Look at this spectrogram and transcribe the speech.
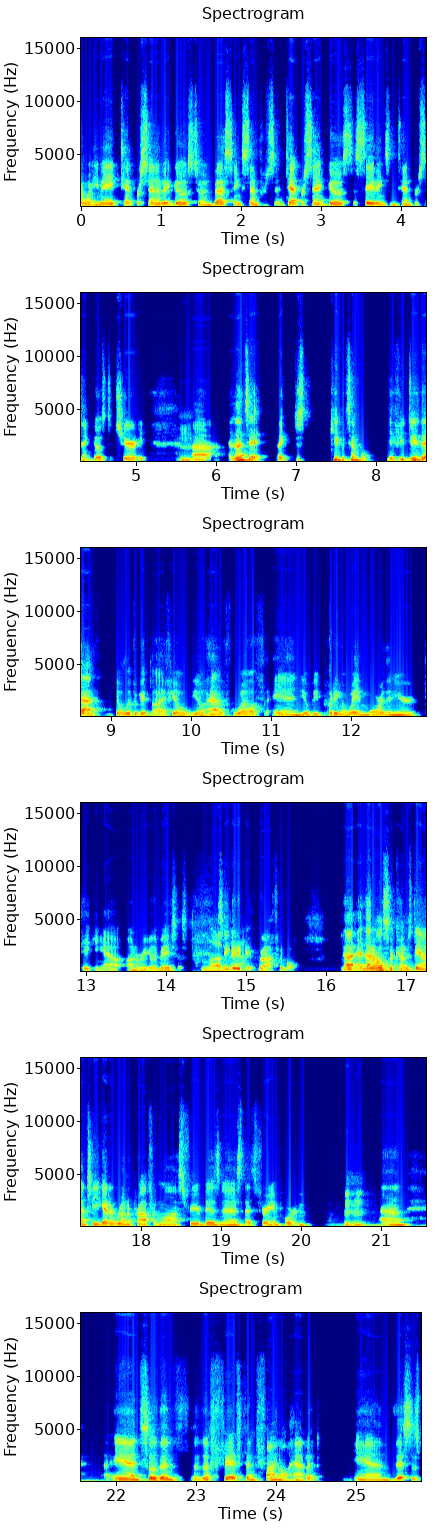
of what you make, 10% of it goes to investing, 10%, 10% goes to savings, and 10% goes to charity. Hmm. Uh, and that's it. Like, just keep it simple. If you do that, you'll live a good life. You'll you'll have wealth, and you'll be putting away more than you're taking out on a regular basis. Love so you got to get profitable. Uh, and that also comes down to you got to run a profit and loss for your business. That's very important. Mhm. Um, and so then the fifth and final habit, and this is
